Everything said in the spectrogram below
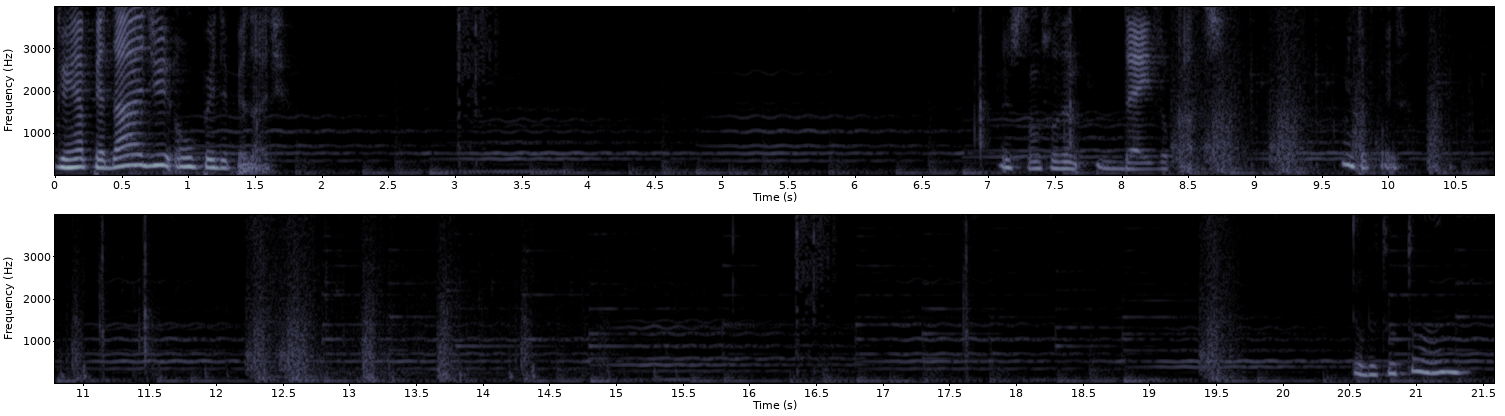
Ganhar piedade ou perder piedade? Estamos fazendo 10 ducatos. Muita coisa. Tudo, tudo, tudo.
